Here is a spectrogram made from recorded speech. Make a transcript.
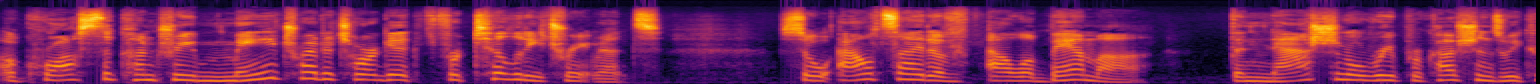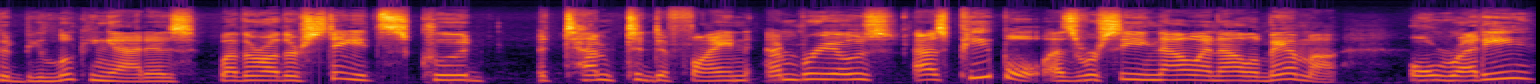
across the country may try to target fertility treatments. So outside of Alabama, the national repercussions we could be looking at is whether other states could attempt to define embryos as people, as we're seeing now in Alabama. Already,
